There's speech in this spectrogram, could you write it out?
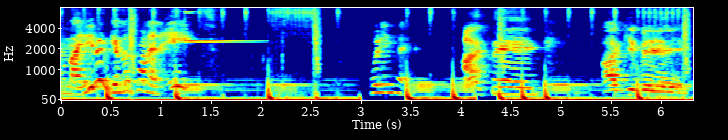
I might even give this one an eight. What do you think? I think I give it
